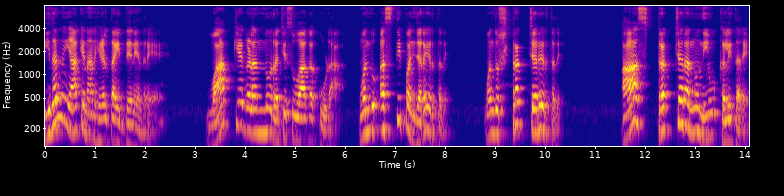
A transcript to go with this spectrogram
ಇದನ್ನು ಯಾಕೆ ನಾನು ಹೇಳ್ತಾ ಇದ್ದೇನೆ ಅಂದರೆ, ವಾಕ್ಯಗಳನ್ನು ರಚಿಸುವಾಗ ಕೂಡ ಒಂದು ಅಸ್ಥಿಪಂಜರ ಇರ್ತದೆ, ಒಂದು ಸ್ಟ್ರಕ್ಚರ್ ಇರ್ತದೆ. ಆ ಸ್ಟ್ರಕ್ಚರನ್ನು ನೀವು ಕಲಿತರೆ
